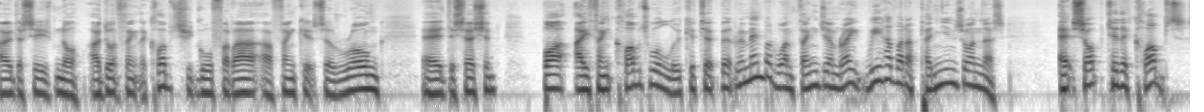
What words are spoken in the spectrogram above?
I would have said no. I don't think the clubs should go for that. I think it's a wrong uh, decision. But I think clubs will look at it. But remember one thing, Jim. Right, we have our opinions on this. It's up to the clubs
